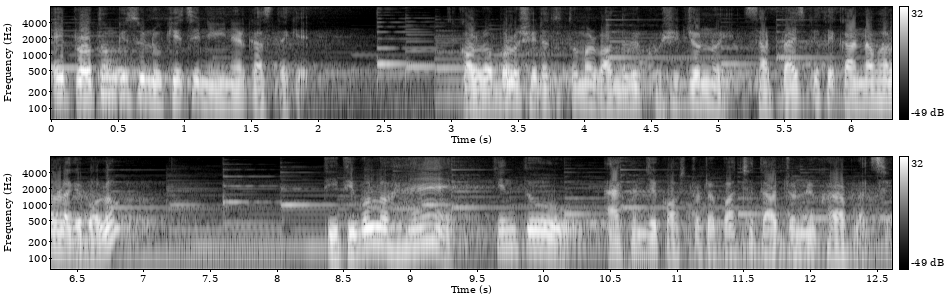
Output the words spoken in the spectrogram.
এই প্রথম কিছু লুকিয়েছে নিহিনের কাছ থেকে। কলরব বলল, সেটা তো তোমার বান্ধবীর খুশির জন্যই। সারপ্রাইজ পেতে কার না ভালো লাগে, বলো? তিথি বলল হ্যাঁ কিন্তু এখন যে কষ্টটা পাচ্ছে তার জন্যই খারাপ লাগছে।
